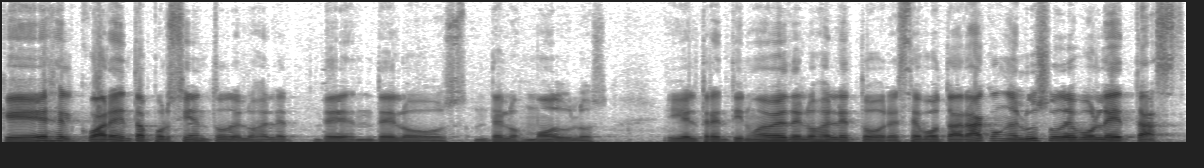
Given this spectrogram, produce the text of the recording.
que es el 40% de los, ele- de, de los, de los módulos y el 39% de los electores, se votará con el uso de boletas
